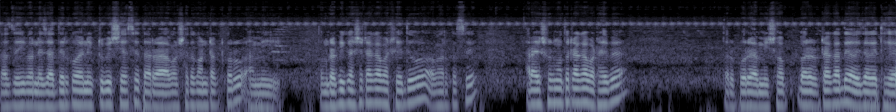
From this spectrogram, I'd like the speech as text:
কাজেই মানে যাদের কয়েন একটু বেশি আছে, তারা আমার সাথে কন্ট্যাক্ট করো। আমি তোমরা বিকাশে টাকা পাঠিয়ে দেবো আমার কাছে। আড়াইশোর মতো টাকা পাঠাইবে। তারপরে আমি সববার টাকা দেওয়া ওই জায়গা থেকে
